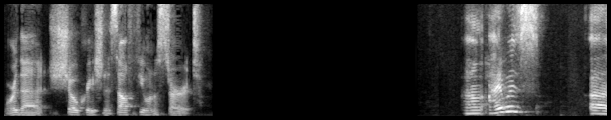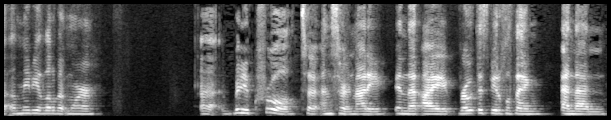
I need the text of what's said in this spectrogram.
or the show creation itself if you want to start. Um, I was uh, maybe a little bit more uh, maybe cruel to Ensor and Maddie in that I wrote this beautiful thing and then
